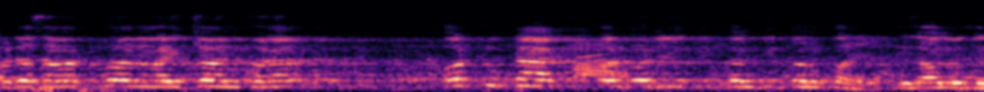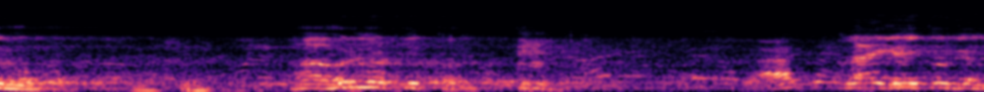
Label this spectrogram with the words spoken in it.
ওটা হচ্ছে আমার পুরান বাড়ি চয়ন করা। ও টুকটাক অল্প অল্প কীর্তন কীর্তন করে এই যে অমিতের মতো। হ্যাঁ হরিণট কীর্তন। লাইগাই তো গেল।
